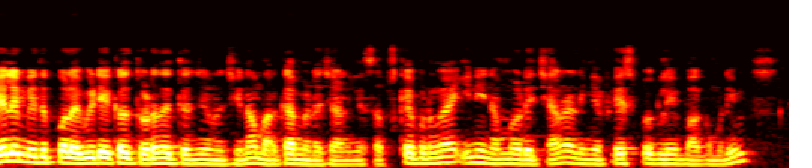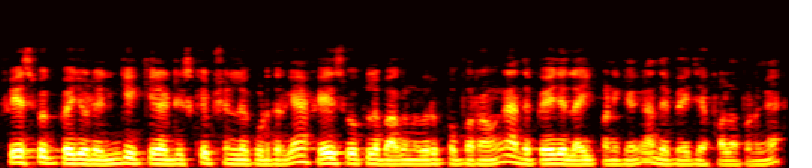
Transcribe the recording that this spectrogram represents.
மேலும் இது போல வீடியோக்கள் தொடர்ந்து தெரிஞ்சுக்கணும் மறக்காம என்ன சேனல் நீங்கள் சப்ஸ்கிரைப் பண்ணுங்கள் இனி நம்மளுடைய சேனல் நீங்கள் ஃபேஸ்புக்லேயும் பார்க்க முடியும். ஃபேஸ்புக் பேஜோட லிங்க் கீழே டிஸ்கிரிப்ஷனில் கொடுத்துருக்கேன். ஃபேஸ்புக்கில் பார்க்கணும் விருப்பப்படுறவங்க அந்த பேஜை லைக் பண்ணிக்கோங்க. அந்த பேஜை ஃபாலோ பண்ணுங்கள்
